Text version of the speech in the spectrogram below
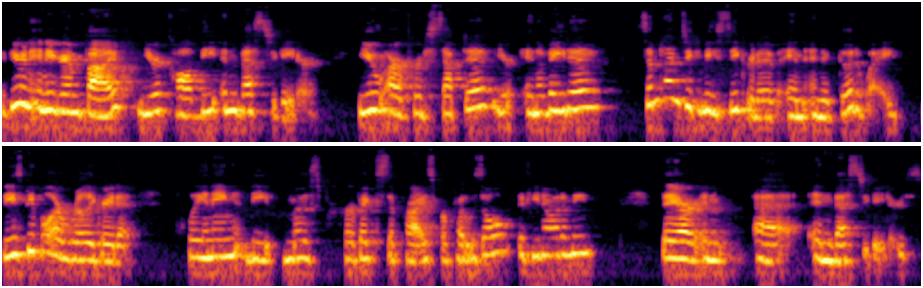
If you're an Enneagram 5, you're called the investigator. You are perceptive, you're innovative. Sometimes you can be secretive in, in a good way. These people are really great at planning the most perfect surprise proposal, if you know what I mean. They are in, uh, investigators.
